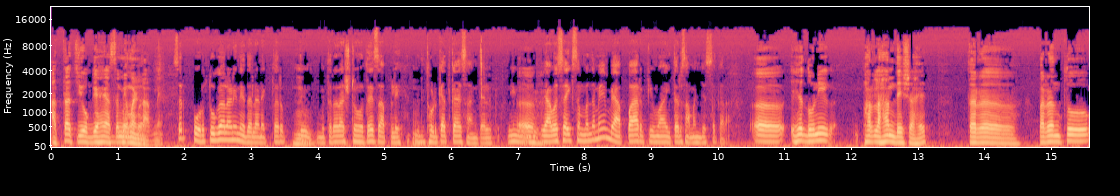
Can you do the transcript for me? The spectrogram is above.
आत्ताच योग्य आहे असं मी म्हणणार नाही. सर पोर्तुगाल आणि नेदरलँड एकतर ते मित्रराष्ट्र होतेच आपले. थोडक्यात काय सांगता येईल? व्यावसायिक संबंध म्हणजे व्यापार किंवा इतर सामंजस्य करा. हे दोन्ही फार लहान देश आहेत. तर परंतु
